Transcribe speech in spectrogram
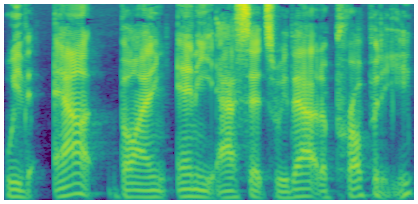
without buying any assets, without a property,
